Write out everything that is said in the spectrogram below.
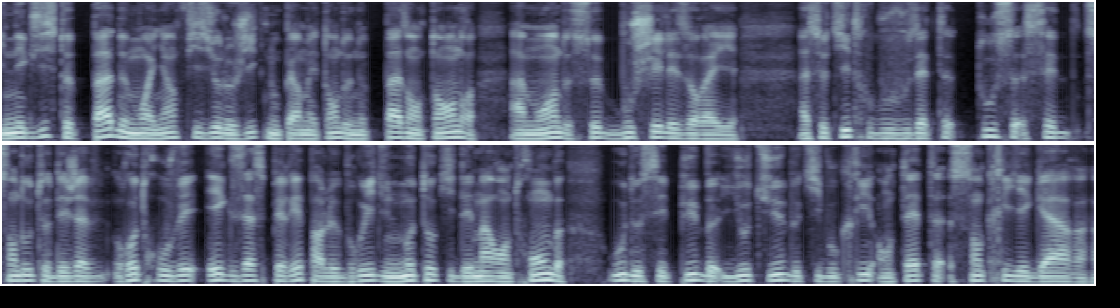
il n'existe pas de moyens physiologiques nous permettant de ne pas entendre à moins de se boucher les oreilles. À ce titre, vous vous êtes tous sans doute déjà retrouvés exaspérés par le bruit d'une moto qui démarre en trombe ou de ces pubs YouTube qui vous crient en tête sans crier gare.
